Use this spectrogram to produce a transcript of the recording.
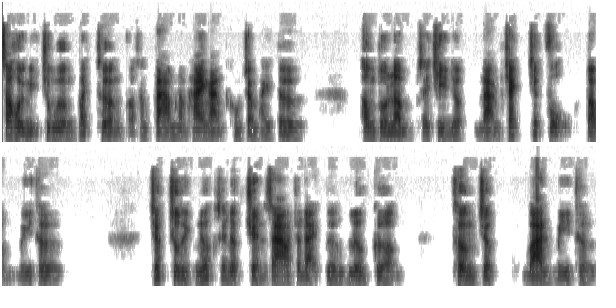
sau hội nghị trung ương bất thường vào tháng 8 năm 2024, ông Tô Lâm sẽ chỉ được đảm trách chức vụ Tổng Bí thư. Chức Chủ tịch nước sẽ được chuyển giao cho Đại tướng Lương Cường, Thường trực Ban Bí thư.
